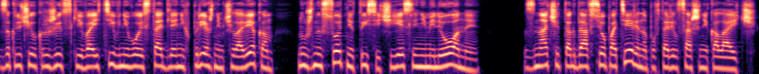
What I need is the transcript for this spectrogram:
заключил Крыжицкий, войти в него и стать для них прежним человеком, нужны сотни тысяч, если не миллионы. Значит, тогда все потеряно, повторил Саша Николаевич.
